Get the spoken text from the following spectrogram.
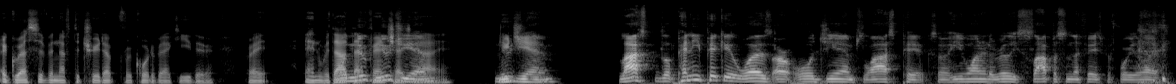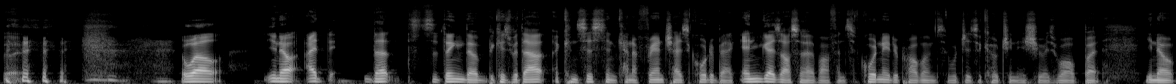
aggressive enough to trade up for quarterback either, right? And without Well, that new- new franchise GM. guy, New GM. Last the Kenny Pickett was our old GM's last pick, so he wanted to really slap us in the face before he left. Well, you know, I th- that's the thing though, because without a consistent kind of franchise quarterback, and you guys also have offensive coordinator problems, which is a coaching issue as well. But you know,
